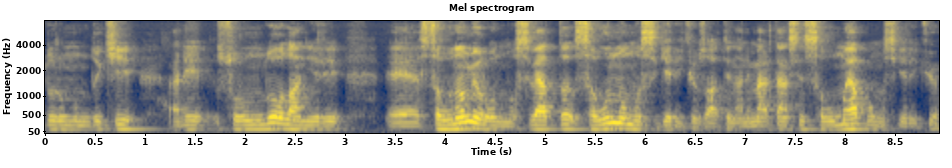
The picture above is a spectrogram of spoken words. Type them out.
durumundaki hani sorumlu olan yeri e, savunamıyor olması veyahut da savunmaması gerekiyor zaten. Hani Mertens'in savunma yapmaması gerekiyor.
